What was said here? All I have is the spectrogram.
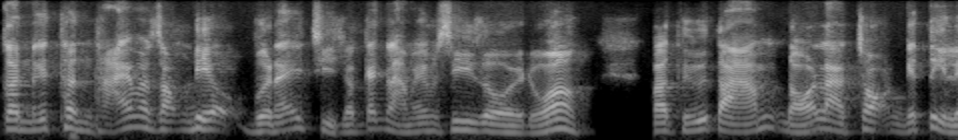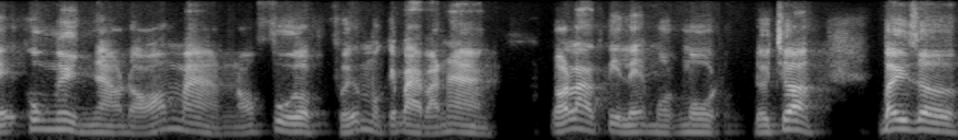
cần cái thần thái và giọng điệu. Vừa nãy chỉ cho cách làm MC rồi đúng không? Và thứ 8 đó là chọn cái tỷ lệ khung hình nào đó mà nó phù hợp với một cái bài bán hàng. Đó là tỷ lệ 11 được chưa? Bây giờ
